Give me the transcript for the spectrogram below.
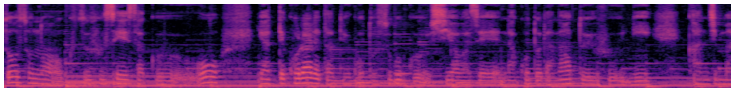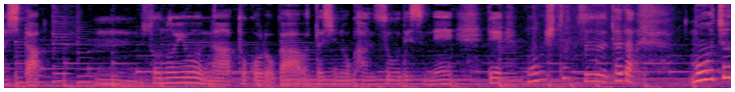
とその靴譜制作をやってこられたということすごく幸せなことだなというふうに感じました、うん、そのようなところが私の感想ですね。でもう一つただもうちょっ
